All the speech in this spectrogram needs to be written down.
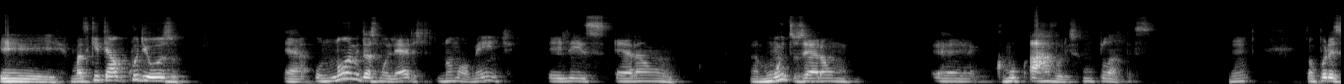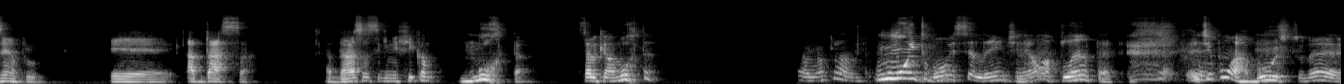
E, mas aqui tem algo curioso. É, o nome das mulheres, normalmente, eles eram. Muitos eram é, como árvores, como plantas. Né? Então, por exemplo, é, Adassa. Adassa significa murta. Sabe o que é uma murta? É uma planta. Muito bom, excelente, né? É uma planta. É tipo um arbusto, né?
